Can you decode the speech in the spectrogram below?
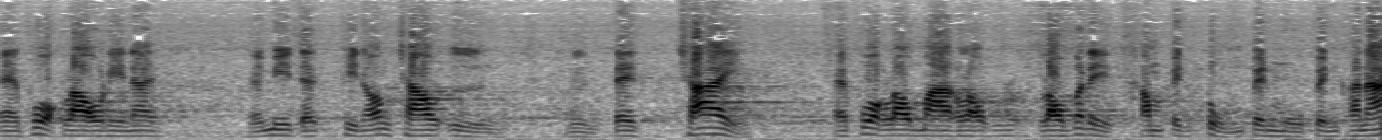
อพวกเรานี่นะมีแต่พี่น้องชาวอื่น แต่ใช่ไอ้พวกเรามาเราเราไม่ได้ทำเป็นกลุ่มเป็นหมู่เป็นคณะ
